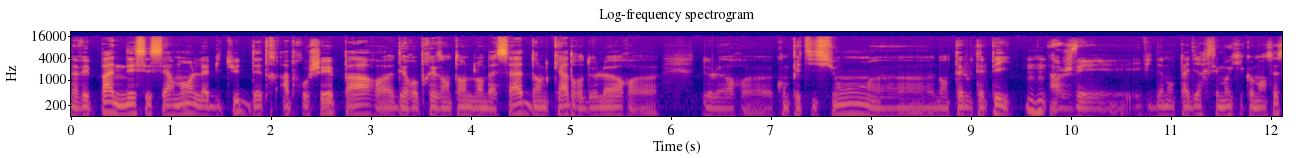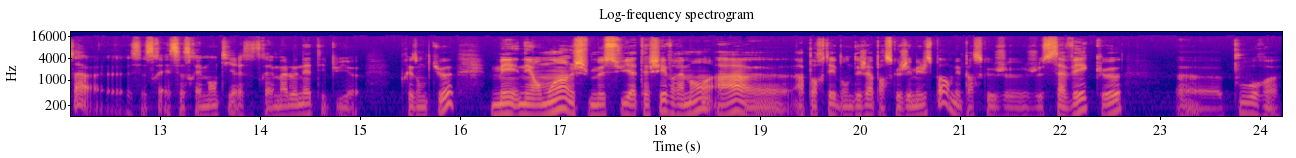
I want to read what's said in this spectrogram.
n'avaient pas nécessairement l'habitude d'être approchés par euh, des représentants de l'ambassade dans le cadre de leur euh, de leur euh, compétition dans tel ou tel pays. Mhm. Alors je vais évidemment pas dire que c'est moi qui commençais ça, ça serait ça serait mentir et ça serait malhonnête et puis présomptueux, mais néanmoins je me suis attaché vraiment à apporter bon déjà parce que j'aimais le sport, mais parce que je, je savais que pour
